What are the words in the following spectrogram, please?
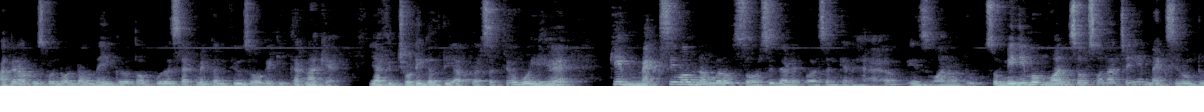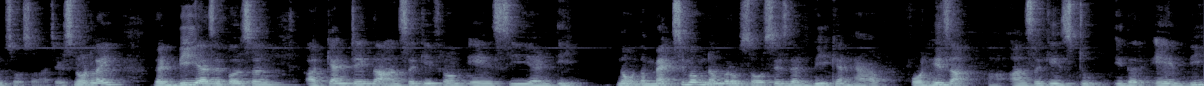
अगर आप उसको नोट डाउन नहीं करो तो आप पूरे सेट में कंफ्यूज हो कि करना क्या है, या फिर छोटी गलती आप कर सकते हो, वो ये है कि maximum number of sources that a person can have is one or two so minimum one source होना चाहिए मैक्सिमम टू सोर्स होना चाहिए. It's not like that B as a person can take the answer key from A C and E no the maximum number of sources that B can have for his answer key is two इधर A B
